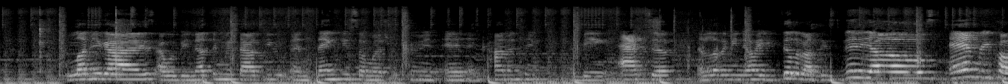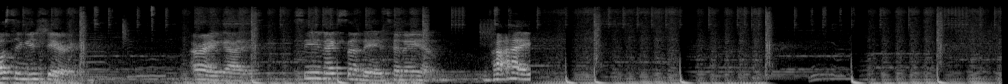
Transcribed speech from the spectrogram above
Love you guys. I would be nothing without you. And thank you so much for tuning in and commenting and being active and letting me know how you feel about these videos and reposting and sharing. All right, guys. See you next Sunday at 10 a.m. Bye.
